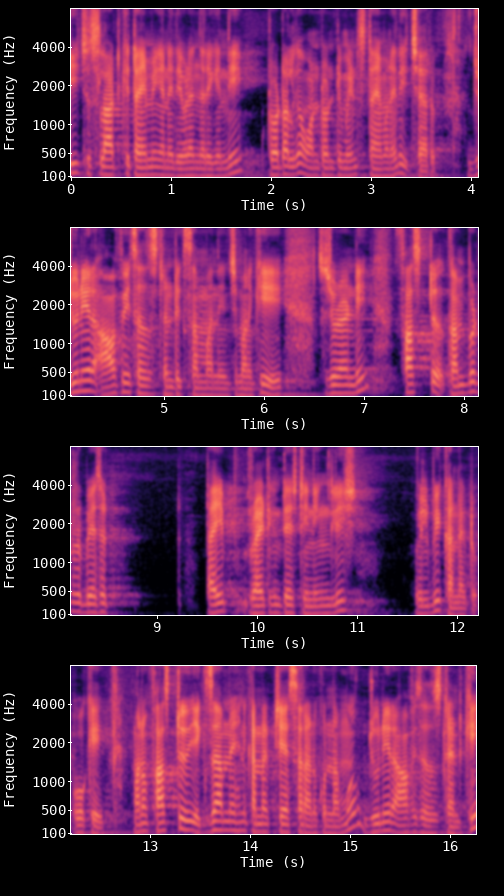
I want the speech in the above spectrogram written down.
ఈచ్ స్లాట్కి టైమింగ్ అనేది ఇవ్వడం జరిగింది. టోటల్గా వన్ ట్వంటీ మినిట్స్ టైం అనేది ఇచ్చారు. జూనియర్ ఆఫీస్ అసిస్టెంట్కి సంబంధించి మనకి సో చూడండి first computer based type writing test in English will be conduct okay మనం ఫస్ట్ ఎగ్జామినేషన్ కండక్ట్ చేస్తారనుకున్నాము జూనియర్ ఆఫీస్ అసిస్టెంట్కి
